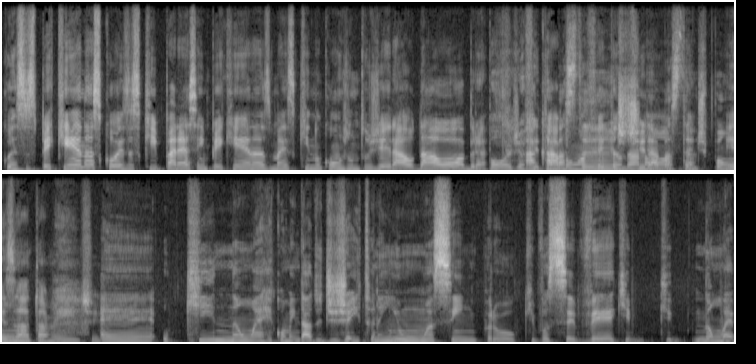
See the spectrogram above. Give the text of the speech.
com essas pequenas coisas que parecem pequenas, mas que no conjunto geral da obra pode afetar acabam bastante, afetando a tirar nota. bastante ponto. Exatamente. É, o que não é recomendado de jeito nenhum, assim, pro que você vê que, que não é,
